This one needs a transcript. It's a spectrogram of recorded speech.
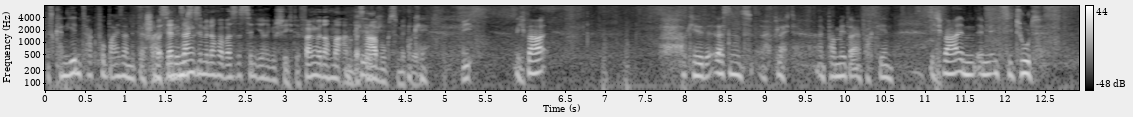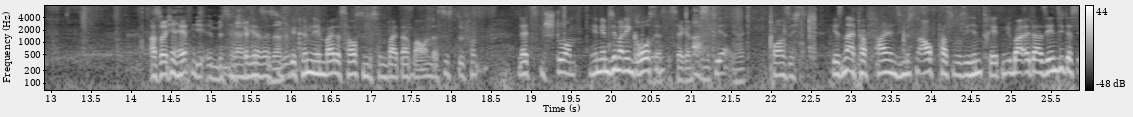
Das kann jeden Tag vorbei sein mit der Aber Scheiße. dann Wir sagen Sie mir noch mal, was ist denn Ihre Geschichte? Fangen wir noch mal an. das Okay, okay. Haarwuchsmittel. Okay. Wie, Ich war. Okay, lassen Sie uns vielleicht ein paar Meter einfach gehen. Ich war im, im Institut. Ach, soll ich Ihnen helfen, die ein bisschen Ja, Stöcke hier, zusammen? wir können nebenbei das Haus ein bisschen weiter bauen. Das ist vom letzten Sturm. Hier nehmen Sie mal den Oh, großen das ist ja ganz Ast schön. hier. Vorsicht. Hier sind ein paar Fallen. Sie müssen aufpassen, wo Sie hintreten. Überall da sehen Sie das.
